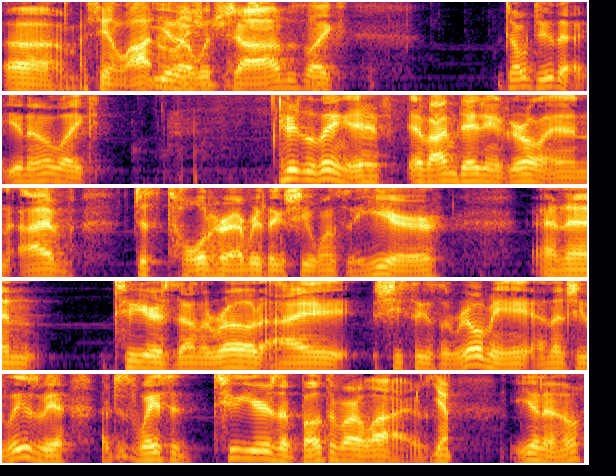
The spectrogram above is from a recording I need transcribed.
Um, I see a lot in you know, with jobs. Like, don't do that. You know, like, here's the thing: if if I'm dating a girl and I've just told her everything she wants to hear, and then two years down the road, I she sees the real me, and then she leaves me, I've just wasted two years of both of our lives. Yep. You know,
